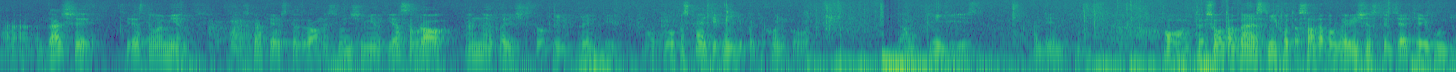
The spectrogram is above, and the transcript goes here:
а, дальше интересный момент. Как я уже сказал, на сегодняшний момент я собрал энное количество книг. Жень, ты вот выпускаете книги потихоньку? Вот там книги есть отдельно. Вот. То есть вот одна из книг, вот осада Благовещенска, взятие Игуни.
